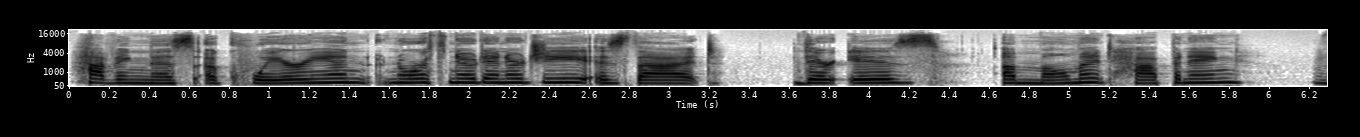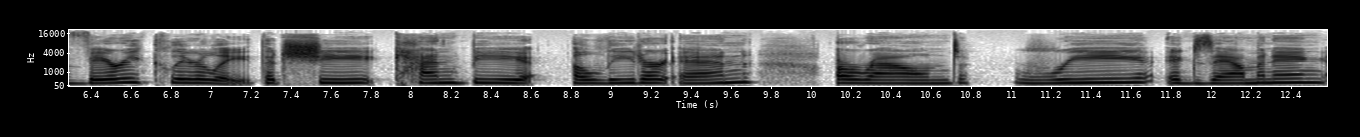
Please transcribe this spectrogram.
having this Aquarian North Node energy is that there is a moment happening very clearly that she can be a leader in around re examining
